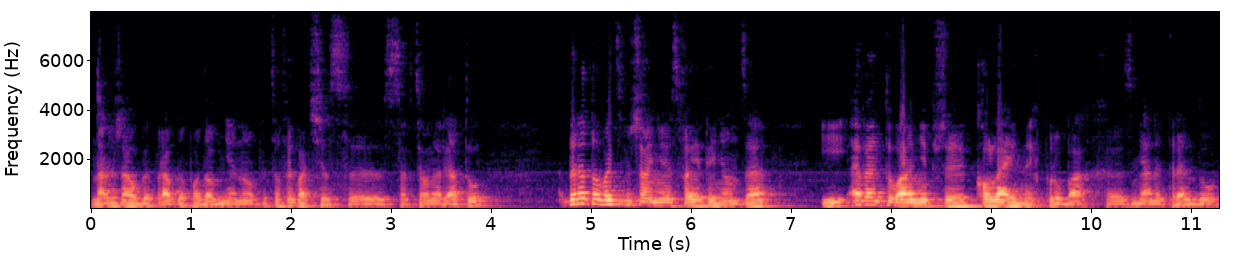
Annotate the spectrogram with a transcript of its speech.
należałoby prawdopodobnie no, wycofywać się z, z akcjonariatu, by ratować zwyczajnie swoje pieniądze i ewentualnie przy kolejnych próbach e, zmiany trendu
